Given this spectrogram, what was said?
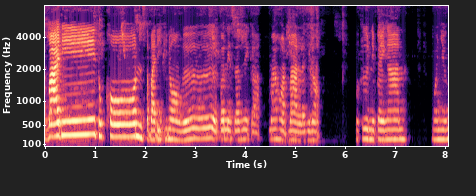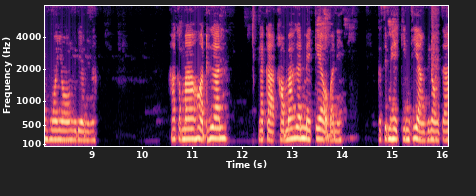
สบายดีทุกคนสบายดีพี่น้องเด้อตอนนี้ซาชิกะมาฮอดบ้านแล้วพี่น้องเมื่อคืนนี้ไปงานหัวยิงหัวยองอยู่เดียวนี่นะหากับมาฮอดเทือน แล้วก็เขามาเฮือนแม่แก้วบัดนี้ก็สิมาเฮ็ดกินเที่ยงพี่น้องจ้า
